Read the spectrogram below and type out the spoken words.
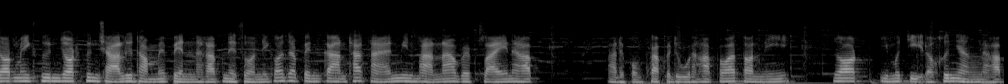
ยอดไม่ขึ้นยอดขึ้นช้าหรือทำไม่เป็นนะครับ ในส่วนนี้ก็จะเป็นการทักหาแอดมินผ่านหน้าเว็บไซต์นะครับเดี๋ยวผมกลับไปดูนะครับ เพราะว่าตอนนี้ยอดอิโมจิเราขึ้นยังนะครับ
